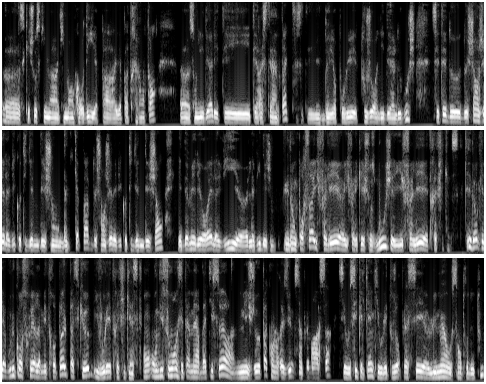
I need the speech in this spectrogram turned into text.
euh, c'est quelque chose qui m'a qui m'a encore dit il y a pas il y a pas très longtemps euh, son idéal était, était resté intact. C'était d'ailleurs pour lui toujours un idéal de gauche. C'était de, de, changer la vie quotidienne des gens, d'être capable de changer la vie quotidienne des gens et d'améliorer la vie, euh, la vie des gens. Et donc pour ça, il fallait, euh, il fallait que les choses bougent et il fallait être efficace. Et donc il a voulu construire la métropole parce que il voulait être efficace. On, on dit souvent que c'est un maire bâtisseur, mais je veux pas qu'on le résume simplement à ça. C'est aussi quelqu'un qui voulait toujours placer l'humain au centre de tout.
